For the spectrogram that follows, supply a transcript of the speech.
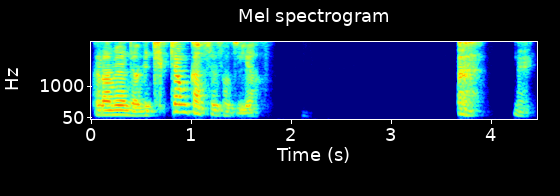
그러면 여기 측정값에서도요, 네.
